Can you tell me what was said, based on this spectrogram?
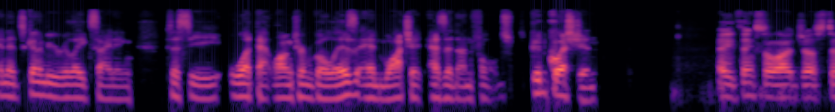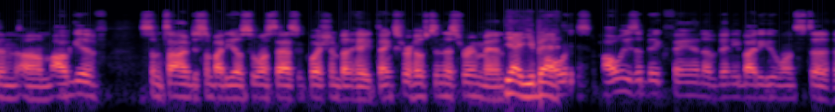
and it's going to be really exciting to see what that long term goal is and watch it as it unfolds. Good question. Hey, thanks a lot, Justin. Um, I'll give some time to somebody else who wants to ask a question, but hey, thanks for hosting this room, man. Yeah, you bet. Always, always a big fan of anybody who wants to,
